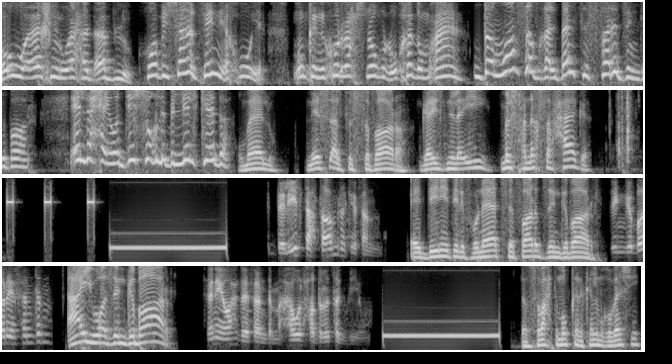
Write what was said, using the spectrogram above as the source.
هو آخر واحد قبله. هو بيشتغل فين يا أخويا؟ ممكن يكون راح شغل وخده معاه. ده موظف غلبان في سفارة زنجبار. إيه اللي هيوديه الشغل بالليل كده؟ وماله؟ نسأل في السفارة. جايز نلاقيه. مش هنخسر حاجة. الدليل تحت أمرك يا فندم. اديني تليفونات سفارة زنجبار. زنجبار يا فندم؟ أيوه زنجبار. ثانية واحدة يا فندم. هحاول حضرتك بيهم. لو سمحت ممكن أكلم غباشي؟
